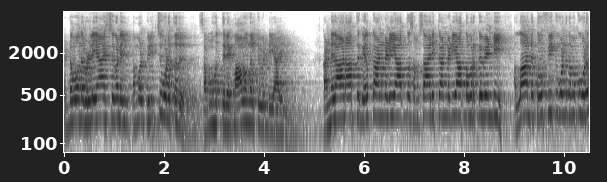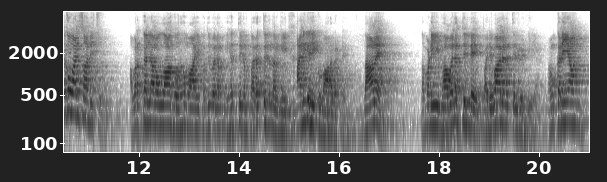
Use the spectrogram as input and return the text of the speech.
രണ്ടു മൂന്ന് വെള്ളിയാഴ്ചകളിൽ നമ്മൾ പിരിച്ചു കൊടുത്തത് സമൂഹത്തിലെ പാവങ്ങൾക്ക് വേണ്ടിയായിരുന്നു. കണ്ണു കാണാത്ത കേൾക്കാൻ കഴിയാത്ത സംസാരിക്കാൻ കഴിയാത്തവർക്ക് വേണ്ടി അള്ളാഹിന്റെ തോഫീക്ക് കൊണ്ട് നമുക്ക് കൊടുക്കുവാൻ സാധിച്ചു. അവർക്കെല്ലാം അള്ളാഹു അർഹമായി പ്രതിഫലം ഇഹത്തിലും പരത്തിലും നൽകി അനുഗ്രഹിക്കുമാറാകട്ടെ. നാളെ നമ്മുടെ ഈ ഭവനത്തിന്റെ പരിപാലനത്തിന് വേണ്ടിയാണ്. നമുക്കറിയാം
